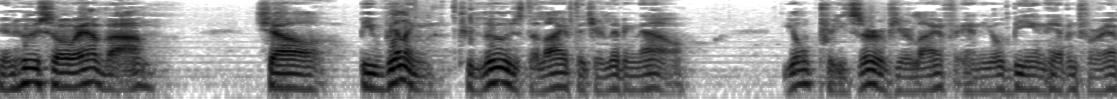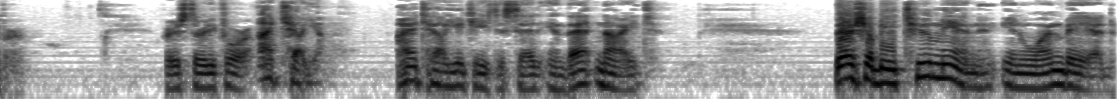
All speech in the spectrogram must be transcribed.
And whosoever shall be willing to lose the life that you're living now, you'll preserve your life and you'll be in heaven forever. Verse 34, I tell you, I tell you, Jesus said, in that night, there shall be two men in one bed.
